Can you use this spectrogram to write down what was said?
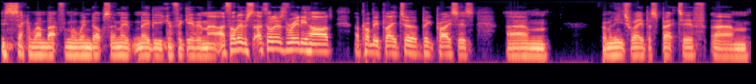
his second run back from a wind up, so maybe maybe you can forgive him that. I thought it was I thought it was really hard. I probably played two big prices um, from an each way perspective. Um,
